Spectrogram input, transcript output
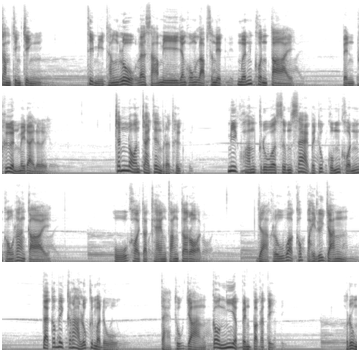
กรรมจริง ๆ ที่มีทั้งลูกและสามียังคงหลับสนิทเหมือนคนตาย เป็นเพื่อนไม่ได้เลย ฉันนอนใจเต้นระทึก มีความกลัวซึมแทรกไปทุกขุมขนของร่างกาย หูคอยตะแคงฟังตลอด อยากรู้ว่าเขาไปหรือยัง แต่ก็ไม่กล้าลุกขึ้นมาดู แต่ทุกอย่างก็เงียบเป็นปกติ รุ่ง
